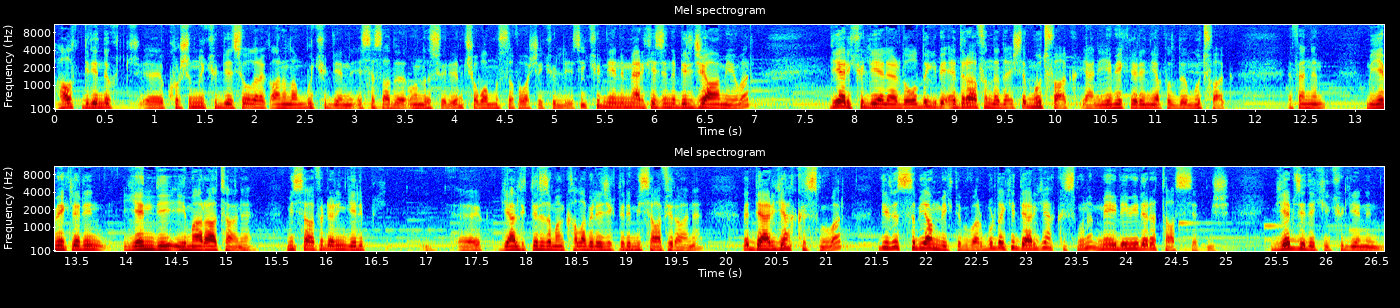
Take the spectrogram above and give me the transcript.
halk dilinde e, Kurşunlu Külliyesi olarak anılan bu külliyenin esas adı onu da söyleyelim. Çoban Mustafa Paşa Külliyesi. Külliyenin merkezinde bir cami var. Diğer külliyelerde olduğu gibi etrafında da işte mutfak yani yemeklerin yapıldığı mutfak. Efendim yemeklerin yendiği imarathane. Misafirlerin gelip e, geldikleri zaman kalabilecekleri misafirhane ve dergah kısmı var. Bir de Sıbyan Mektebi var. Buradaki dergah kısmını Mevlevilere tahsis etmiş. Gebze'deki külliyenin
